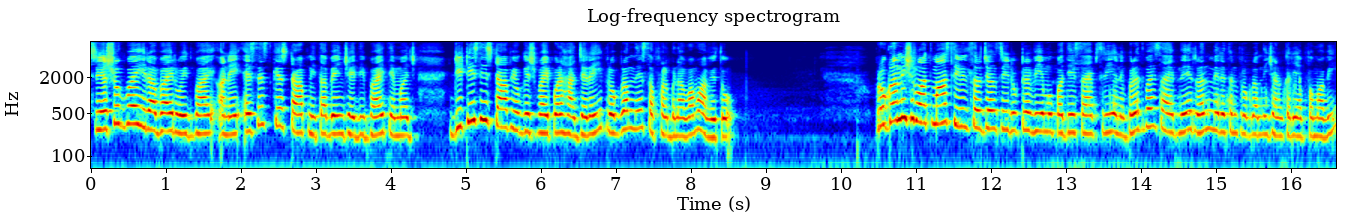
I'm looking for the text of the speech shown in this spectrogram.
શ્રી અશોકભાઈ હીરાભાઈ, રોહિતભાઈ અને એસએસકે સ્ટાફ નીતાબેન, જયદીપભાઈ તેમજ ડીટીસી સ્ટાફ યોગેશભાઈ પણ હાજર રહી પ્રોગ્રામને સફળ બનાવવામાં આવ્યો હતો. પ્રોગ્રામની શરૂઆતમાં civil surgeon Shri doctor V M Upadhyay સાહેબ શ્રી અને ભરતભાઈ સાહેબને રન મેરેથોન પ્રોગ્રામની જાણકારી આપવામાં આવી,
